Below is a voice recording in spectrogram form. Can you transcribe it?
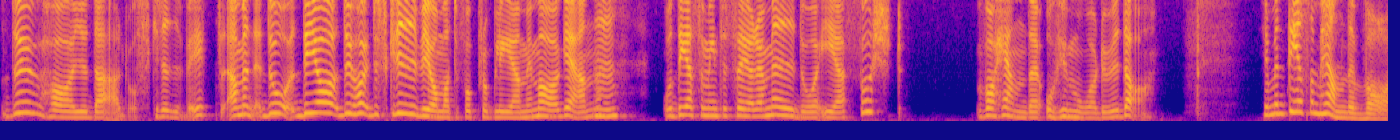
Du har ju där då skrivit, ja, men då, det jag, du, har, du skriver ju om att du får problem i magen. Mm. Och det som intresserar mig då är först, vad hände och hur mår du idag? Ja men det som hände var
